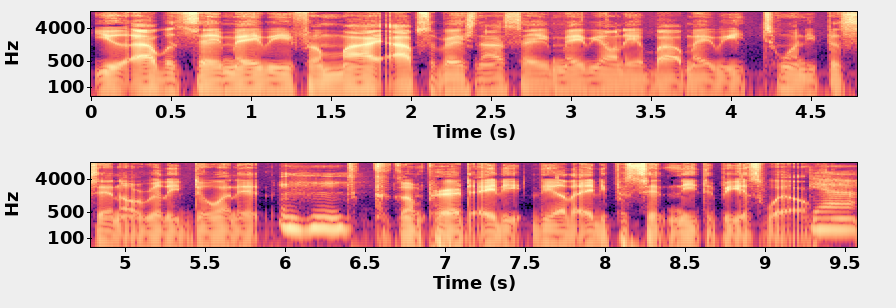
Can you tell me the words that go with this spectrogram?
you I would say maybe from my observation I'd say maybe only about maybe twenty percent are really doing it Mm-hmm. compared to eighty the other eighty percent need to be as well. Yeah.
